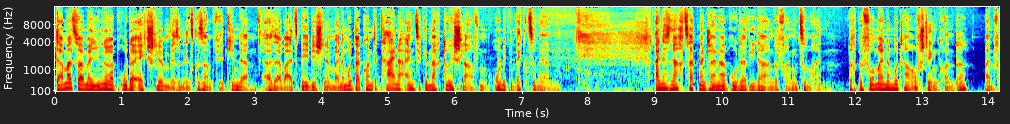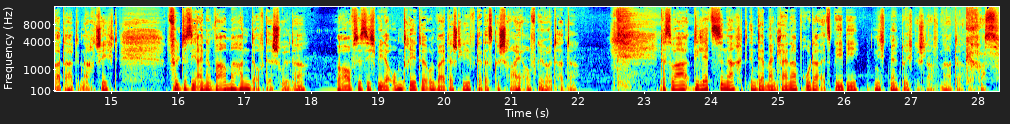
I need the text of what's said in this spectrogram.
Damals war mein jüngerer Bruder echt schlimm. Wir sind insgesamt vier Kinder. Also er war als Baby schlimm. Meine Mutter konnte keine einzige Nacht durchschlafen, ohne geweckt zu werden. Eines Nachts hat mein kleiner Bruder wieder angefangen zu weinen. Doch bevor meine Mutter aufstehen konnte, mein Vater hatte Nachtschicht, fühlte sie eine warme Hand auf der Schulter, worauf sie sich wieder umdrehte und weiter schlief, da das Geschrei aufgehört hatte. Das war die letzte Nacht, in der mein kleiner Bruder als Baby nicht mehr durchgeschlafen hatte. Krass.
